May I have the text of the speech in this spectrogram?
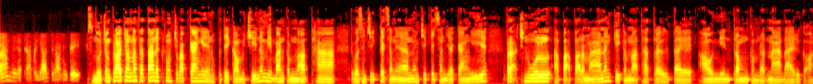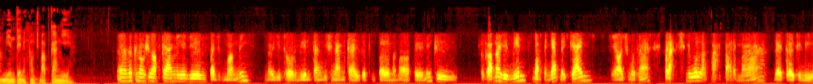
បាននូវអត្ថប្រយោជន៍ទាំងអស់នោះទេសំណួរចុងក្រោយចង់ដឹងថាតើនៅក្នុងច្បាប់ការងារនៅប្រទេសកម្ពុជាហ្នឹងមានបានកំណត់ថាបើសិនជាកិច្ចសន្យាហ្នឹងជាកិច្ចសន្យាការងារប្រាក់ឈ្នួលអបបរមាហ្នឹងគេកំណត់ថាត្រូវតែឲ្យមានត្រឹមកម្រិតណាដែរឬក៏អត់មានទេនៅក្នុងច្បាប់ការងារនៅក្នុងច្បាប់ការងារយើងបច្ចុប្បន្ននេះនៅយុទ្ធរមានតាំងពីឆ្នាំ97មកដល់ពេលនេះគឺប្រកបណាស់យើងមានបទបញ្ញត្តិដែលចែងគេ ឲ្យឈ្មោះថាប្រាក់ឈ្នួលអបបរមាដែលត្រូវធានា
